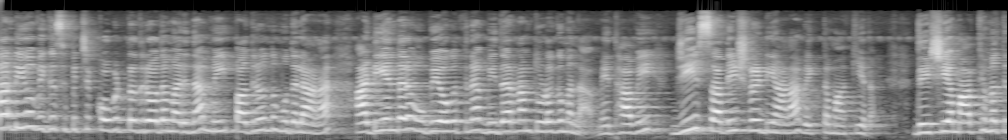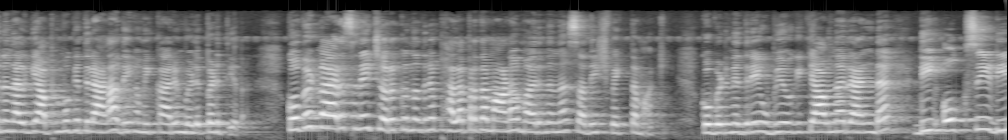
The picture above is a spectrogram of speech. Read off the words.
ആർ ഡി ഒ വികസിപ്പിച്ച കോവിഡ് പ്രതിരോധ മരുന്ന് മെയ് പതിനൊന്ന് മുതലാണ് അടിയന്തര ഉപയോഗത്തിന് വിതരണം തുടങ്ങുമെന്ന് മേധാവി ജി സതീഷ് റെഡ്ഡിയാണ് വ്യക്തമാക്കിയത്. ദേശീയ മാധ്യമത്തിന് നൽകിയ അഭിമുഖത്തിലാണ് അദ്ദേഹം ഇക്കാര്യം വെളിപ്പെടുത്തിയത്. കോവിഡ് വൈറസിനെ ചെറുക്കുന്നതിന് ഫലപ്രദമാണ് മരുന്നെന്ന് സതീഷ് വ്യക്തമാക്കി. കോവിഡിനെതിരെ ഉപയോഗിക്കാവുന്ന രണ്ട് ഡി ഓക്സി ഡി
